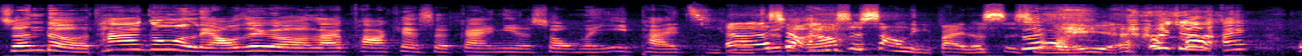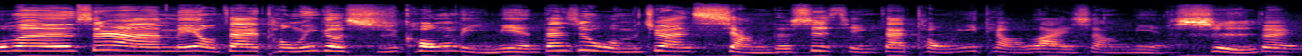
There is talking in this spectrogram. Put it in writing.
真的，他跟我聊这个 live podcast 的概念的时候，我们一拍即合，而且好像是上礼拜的事情而已。会觉得，哎，我们虽然没有在同一个时空里面，但是我们居然想的事情在同一条 line 上面。是，对，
